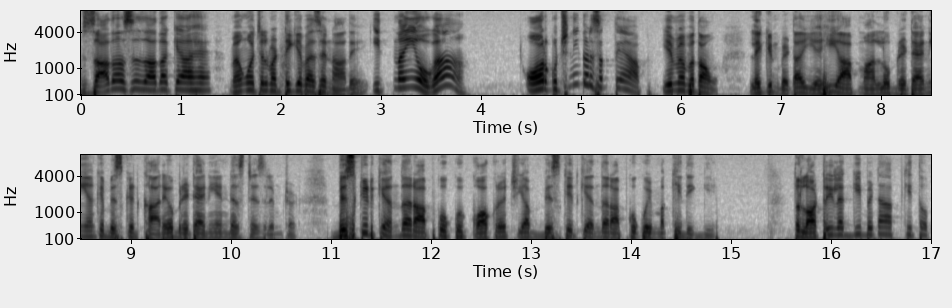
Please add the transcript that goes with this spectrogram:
ज़्यादा से ज़्यादा क्या है? मैं कहूँगा, चल मट्ठी के पैसे ना दे। इतना ही होगा। और कुछ नहीं कर सकते हैं आप, ये मैं बताऊँ। लेकिन बेटा, यही आप मान लो, ब्रिटानिया के बिस्किट खा रहे हो, ब्रिटानिया इंडस्ट्रीज़ लिमिटेड। बिस्किट के अंदर आपको कोई कॉकरोच या बिस्किट के अंदर आपको कोई मक्खी दिख गई। तो लॉटरी लग गई बेटा आपकी तो।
